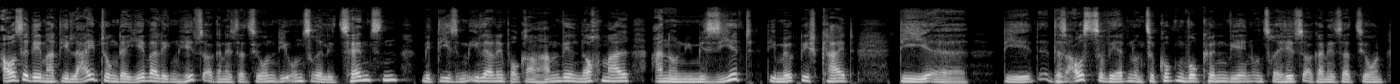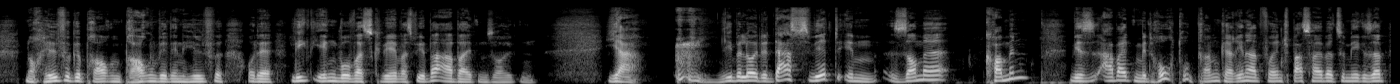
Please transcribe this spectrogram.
Außerdem hat die Leitung der jeweiligen Hilfsorganisation, die unsere Lizenzen mit diesem E-Learning-Programm haben will, nochmal anonymisiert die Möglichkeit, die, äh, die, das auszuwerten und zu gucken, wo können wir in unserer Hilfsorganisation noch Hilfe gebrauchen? Brauchen wir denn Hilfe? Oder liegt irgendwo was quer, was wir bearbeiten sollten? Ja, liebe Leute, das wird im Sommer kommen. Wir arbeiten mit Hochdruck dran. Karina hat vorhin spaßhalber zu mir gesagt,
